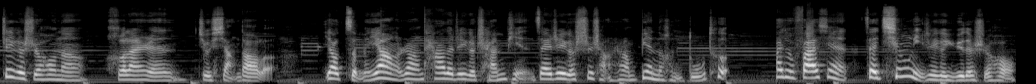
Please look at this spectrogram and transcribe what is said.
这个时候呢，荷兰人就想到了。要怎么样让他的这个产品在这个市场上变得很独特？他就发现，在清理这个鱼的时候，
